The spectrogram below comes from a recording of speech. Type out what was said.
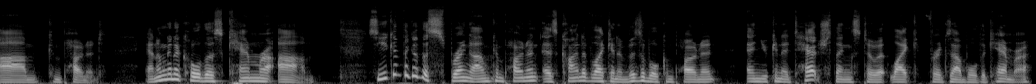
arm component. And I'm going to call this camera arm. So you can think of the spring arm component as kind of like an invisible component and you can attach things to it, like, for example, the camera.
